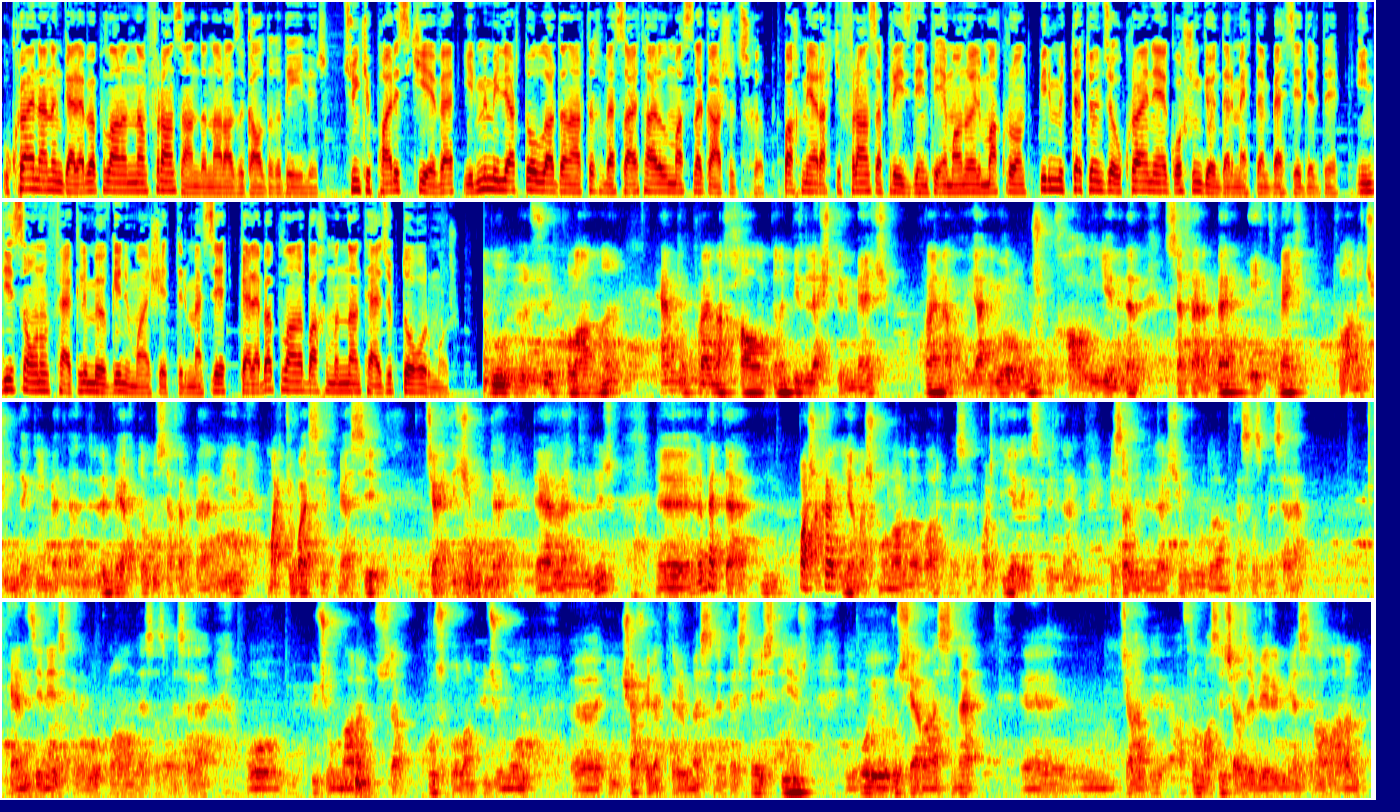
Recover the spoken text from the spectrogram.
Ukraynanın qələbə planından Fransanın da narazı qaldığı deyilir. Çünki Paris Kiyevə 20 milyard dollardan artıq vəsait ayrılmasına qarşı çıxıb. Baxmayaraq ki, Fransa prezidenti Emmanuel Macron bir müddət öncə Ukraynaya qoşun göndərməkdən bəhs edirdi. İndi isə onun fərqli mövqe nümayiş etdirməsi qələbə planı baxımından təəccüb doğurmur. Bu sülh planını həm də Ukrayna xalqını birləşdirmək, Ukrayna yəni yorulmuş bu xalqı yenidən səfərbər etmək planı kimi də qiymətləndirilir və yaxud da bu səfərbərliyi motivasiya etməsi cəhdi kimi də dəyərləndirilir. E, əlbəttə, başqa yanaşmalar da var. Məsələn, başqa digər ekspertlər hesab edirlər ki, burada əsas məsələ Yəni Zelenskinin bu planında əsas məsələ o hücumların, xüsusilə Kursk olan hücumun ə, inkişaf elətdirilməsinə dəstək istəyir. E, o Rusiya ərazisinə atılması icazə verilməyən silahların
